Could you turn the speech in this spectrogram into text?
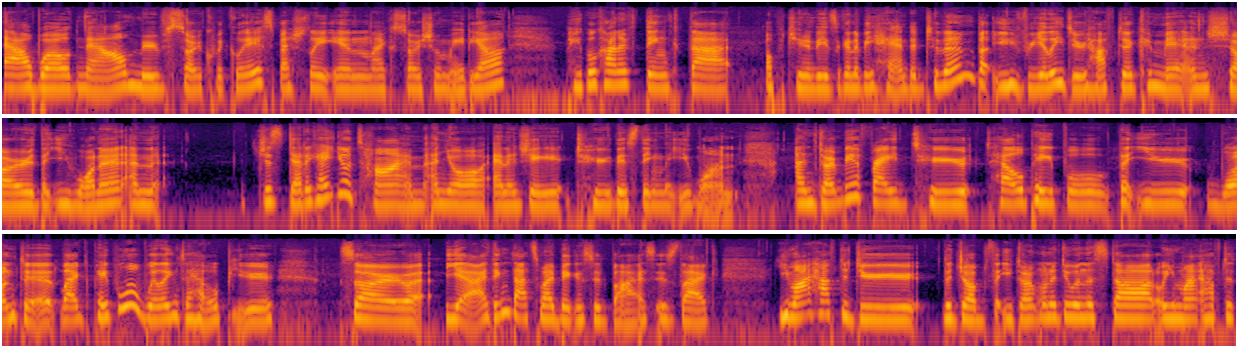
our world now moves so quickly, especially in like social media, people kind of think that opportunities are going to be handed to them, but you really do have to commit and show that you want it and just dedicate your time and your energy to this thing that you want. And don't be afraid to tell people that you want it. Like people are willing to help you. So, yeah, I think that's my biggest advice is like you might have to do the jobs that you don't want to do in the start or you might have to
